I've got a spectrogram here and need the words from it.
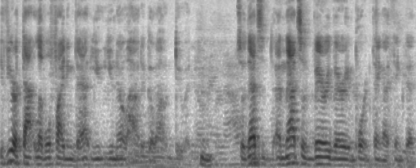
If you're at that level fighting that, you you know how to go out and do it. Hmm. So that's and that's a very very important thing. I think that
